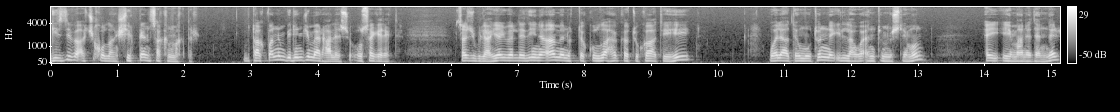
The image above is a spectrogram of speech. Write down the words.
gizli ve açık olan şirkten sakınmaktır. Bu takvanın birinci merhalesi olsa gerektir. Sadece billahi ya eyyühellezine amenu tekullaha hakka tukatihi ve la temutunne illa ve entum muslimun. Ey iman edenler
